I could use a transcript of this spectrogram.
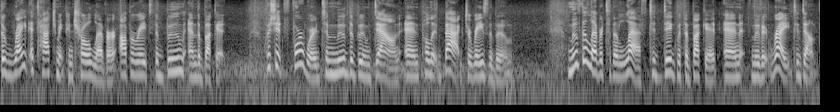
the right attachment control lever operates the boom and the bucket. Push it forward to move the boom down and pull it back to raise the boom. Move the lever to the left to dig with the bucket and move it right to dump.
